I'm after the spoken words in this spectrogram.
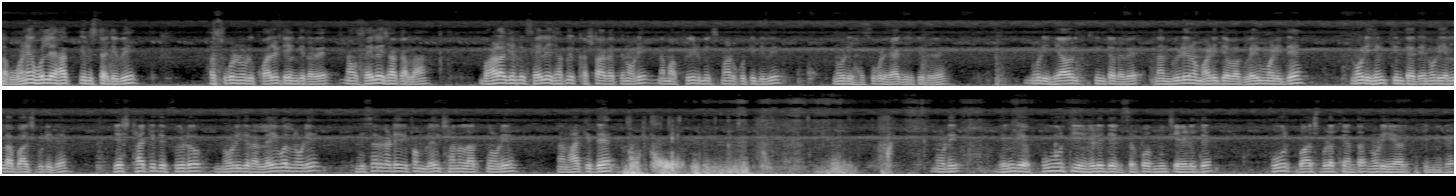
ನಾವು ಒಣೆ ಹುಲ್ಲೆ ಹಾಕಿ ತಿನ್ನಿಸ್ತಾ ಇದ್ದೀವಿ. ಹಸುಗಳು ನೋಡಿ ಕ್ವಾಲಿಟಿ ಹೆಂಗಿದ್ದಾವೆ ನಾವು ಸೈಲೇಜ್ ಹಾಕಲ್ಲ. ಬಹಳ ಜನರಿಗೆ ಸೈಲೇಜ್ ಹಾಕಲಿಕ್ಕೆ ಕಷ್ಟ ಆಗುತ್ತೆ ನೋಡಿ. ನಮ್ಮ ಫೀಡ್ ಮಿಕ್ಸ್ ಮಾಡಿ ಕೊಟ್ಟಿದ್ದೀವಿ ನೋಡಿ ಹಸುಗಳು ಹೇಗಿರ್ತಿದ್ದಾವೆ ನೋಡಿ ಯಾವ ರೀತಿ ತಿಂತಿದ್ದಾವೆ ನಾನು ವೀಡಿಯೋನ ಮಾಡಿದ್ದೆ ಅವಾಗ ಲೈವ್ ಮಾಡಿದ್ದೆ. ನೋಡಿ ಹೆಂಗೆ ತಿಂತಾ ಇದೆ ನೋಡಿ ಎಲ್ಲ ಬಾಚಿಬಿಟ್ಟಿದೆ. ಎಷ್ಟು ಹಾಕಿದ್ದೆ ಫೀಡು ನೋಡಿದ್ದೀರ? ಲೈವಲ್ಲಿ ನೋಡಿ Nisarga dairy farm live channel ಹಾಕ್ತು ನೋಡಿ. ನಾನು ಹಾಕಿದ್ದೆ. ನೋಡಿ ಹೆಂಗೆ ಪೂರ್ತಿ ಹೇಳಿದ್ದೆ, ಸ್ವಲ್ಪ ಮುಂಚೆ ಹೇಳಿದ್ದೆ. ಪೂರ್ತಿ ಬಾಚಿಬಿಡುತ್ತೆ ಅಂತ ನೋಡಿ ಯಾವ ರೀತಿ ತಿಂದಿದೆ.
